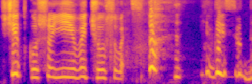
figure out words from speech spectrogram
щітку, що її вичусувати. Сто... Іди сюди.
